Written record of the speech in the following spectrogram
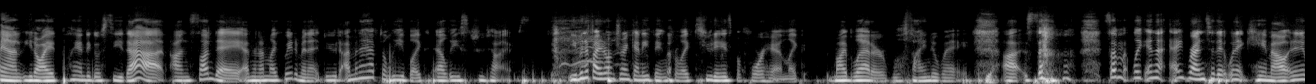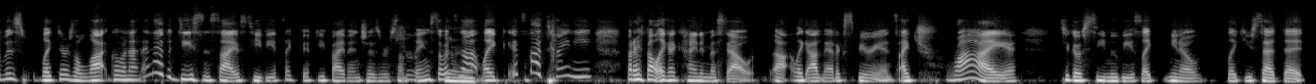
and you know, I had planned to go see that on Sunday and then I'm like, wait a minute, dude, I'm going to have to leave like at least two times Even if I don't drink anything for like two days beforehand, like my bladder will find a way. Yeah. Uh, so, so I'm like, and I rented it when it came out, and it was like there's a lot going on, and I have a decent sized TV. It's like 55 inches or something, so it's Yeah, yeah. not like it's not tiny, but I felt like I kind of missed out, uh, like on that experience. I try to go see movies, like you know, like you said that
